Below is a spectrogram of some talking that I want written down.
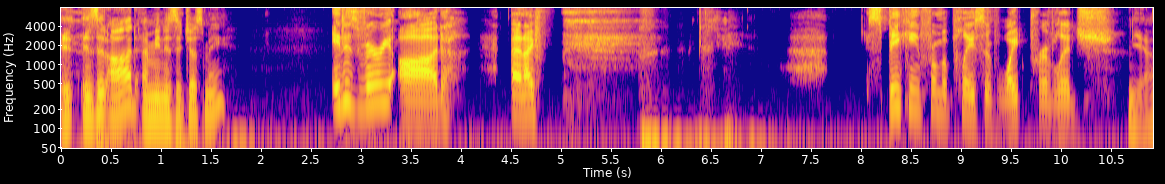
Is, is it odd? I mean, is it just me? It is very odd, and I. Speaking from a place of white privilege, Yeah.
